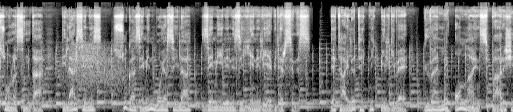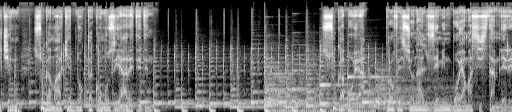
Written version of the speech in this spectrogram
Sonrasında dilerseniz Suga zemin boyasıyla zemininizi yenileyebilirsiniz. Detaylı teknik bilgi ve güvenli online sipariş için sugamarket.com'u ziyaret edin. Suga Boya, profesyonel zemin boyama sistemleri.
